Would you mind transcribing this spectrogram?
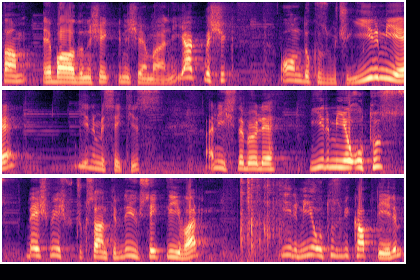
Tam ebadını, şeklini, şemalini. Yaklaşık 19,5. 20'ye 28. Hani işte böyle 20'ye 30, 5-5,5 santimde yüksekliği var. 20'ye 30 bir kap diyelim.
